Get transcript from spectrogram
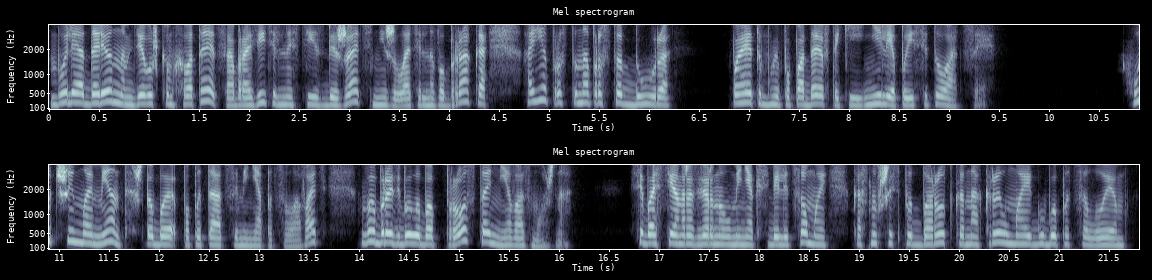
более одаренным девушкам хватает сообразительности избежать нежелательного брака, а я просто-напросто дура, поэтому и попадаю в такие нелепые ситуации. Худший момент, чтобы попытаться меня поцеловать, выбрать было бы просто невозможно. Себастьян развернул меня к себе лицом и, коснувшись подбородка, накрыл мои губы поцелуем —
